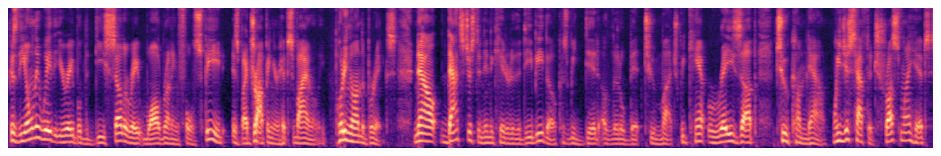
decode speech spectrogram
Because the only way that you're able to decelerate while running full speed is by dropping your hips violently, putting on the brakes. Now, that's just an indicator to the DB, though, because we did a little bit too much. We can't raise up to come down. We just have to trust my hips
